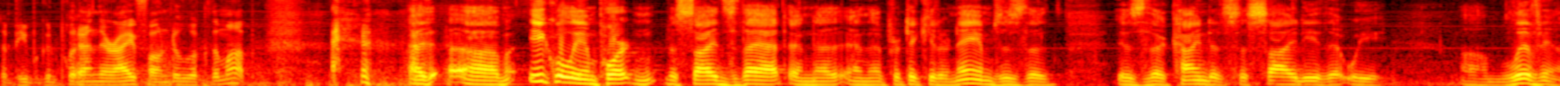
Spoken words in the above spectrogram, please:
that people could put on their iPhone to look them up. I, um, equally important, besides that and the, and the particular names, is the is the kind of society that we um, live in.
